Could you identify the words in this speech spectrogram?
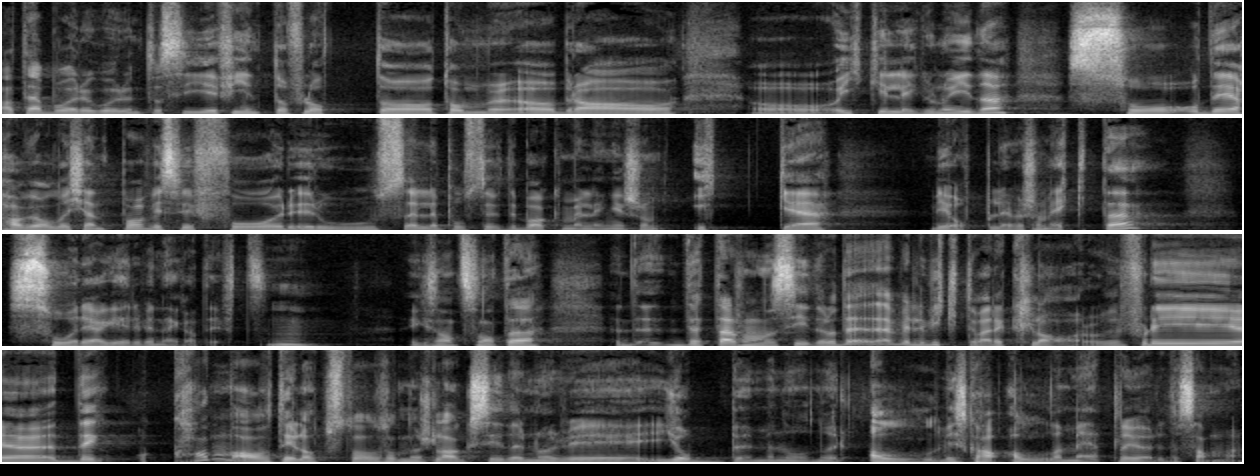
At jeg bare går rundt og sier fint og flott og tommel og bra og, og, og, ikke legger noe i det. Så, og det har vi alle kjent på. Hvis vi får ros eller positive tilbakemeldinger som ikke vi opplever som ekte, så reagerer vi negativt. Mm. Sånn at det, dette er sånne sider, og det er veldig viktig å være klar over. fordi det kan av og til oppstå sånne slagsider når vi jobber med noe, når alle, vi skal ha alle med til å gjøre det samme.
